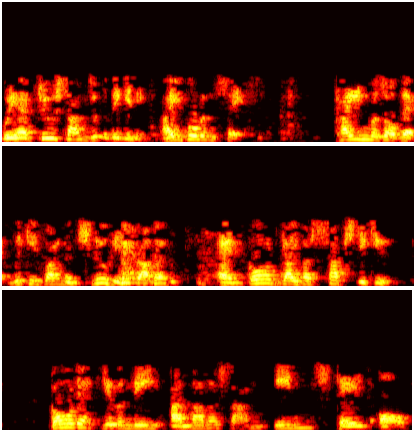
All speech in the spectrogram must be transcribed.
We have two sons at the beginning, Abel and Seth. Cain was of that wicked one and slew his brother, and God gave a substitute. God hath given me another son instead of.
